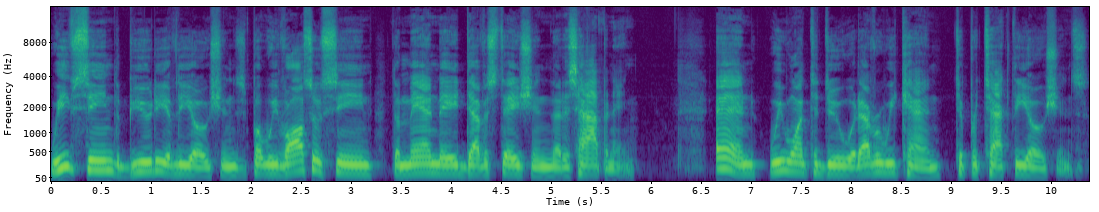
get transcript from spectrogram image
We've seen the beauty of the oceans, but we've also seen the man made devastation that is happening and we want to do whatever we can to protect the oceans.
